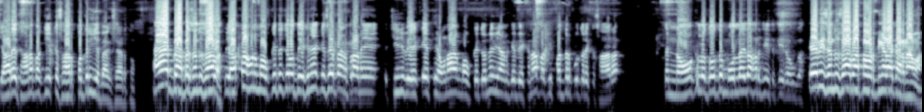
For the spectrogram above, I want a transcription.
ਚਾਰੇ ਥਾਂ ਆ ਬਾਕੀ ਇੱਕ ਸਾਰ ਪੱਧਰੀ ਹੈ ਬੈਕ ਸਾਈਡ ਤੋਂ। ਐ ਬਰਾਬਰ ਸੰਧੂ ਸਾਹਿਬ। ਵੀ ਆਪਾਂ ਹੁਣ ਮੌਕੇ ਤੇ ਚਲੋ ਦੇਖ ਰਹੇ ਹਾਂ ਕਿਸੇ ਭੈਣ ਭਰਾ ਨੇ ਚੀਜ਼ ਵੇਖ ਕੇ ਇੱਥੇ ਆਉਣਾ ਮੌਕੇ ਤੇ ਉਹਨੇ ਵੀ ਆਣ ਕੇ ਵੇਖਣਾ ਬਾਕੀ ਪੱਧਰ ਪੁੱਧਰ ਇੱਕ ਸਾਰ ਆ। ਤੇ 9 ਕਿਲੋ ਦੁੱਧ ਮੁੱਲ ਇਹਦਾ ਹਰਜੀਤ ਕੀ ਰਹੂਗਾ? ਇਹ ਵੀ ਸੰਧੂ ਸਾਹਿਬ ਆਪਾਂ ਉੜਦੀਆਂ ਦਾ ਕਰਨਾ ਵਾ।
